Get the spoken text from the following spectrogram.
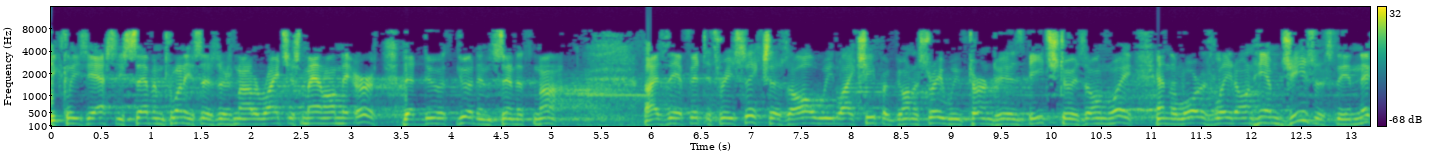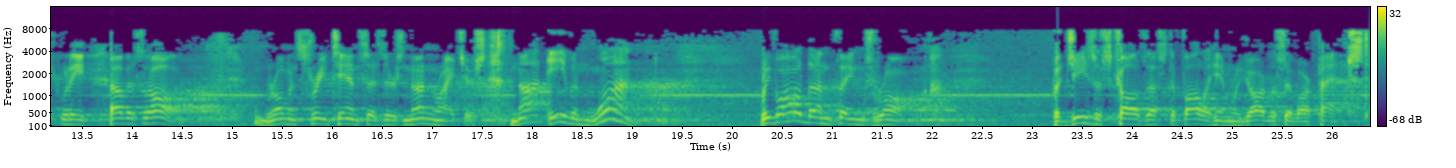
Ecclesiastes 7.20 says there's not a righteous man on the earth that doeth good and sinneth not. Isaiah 53 6 says, All we like sheep have gone astray, we've turned to his, each to his own way, and the Lord has laid on him, Jesus, the iniquity of us all. Romans 3:10 says there's none righteous, not even one. We've all done things wrong. But Jesus calls us to follow him regardless of our past.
